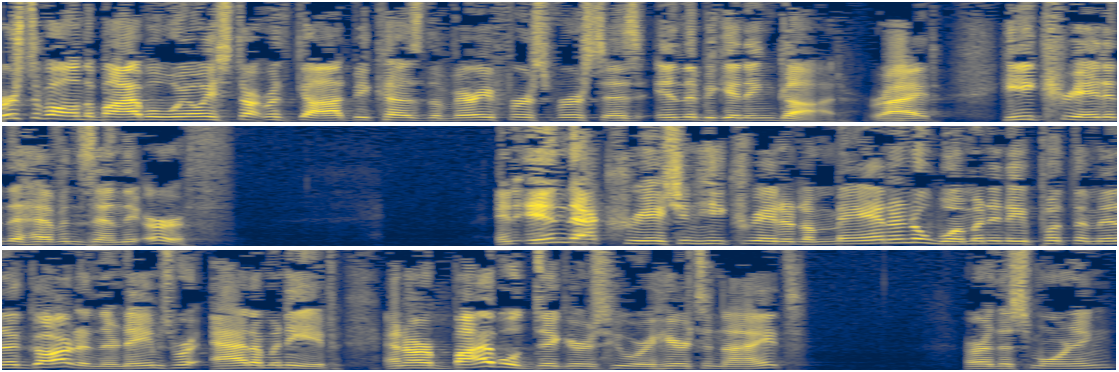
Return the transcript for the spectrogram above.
First of all, in the Bible, we always start with God because the very first verse says, in the beginning, God, right? He created the heavens and the earth. And in that creation, he created a man and a woman and he put them in a garden. Their names were Adam and Eve. And our Bible diggers who are here tonight, or this morning,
